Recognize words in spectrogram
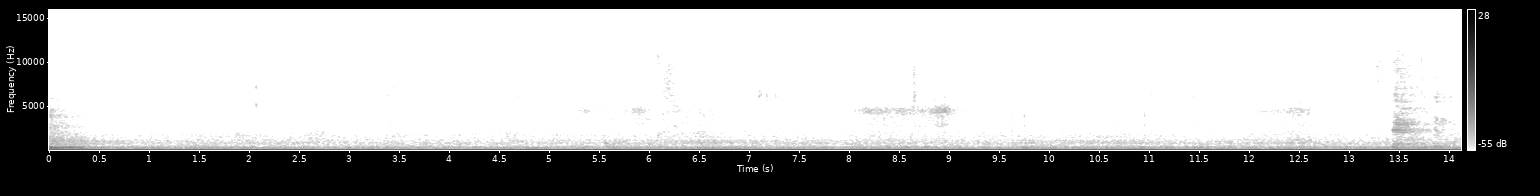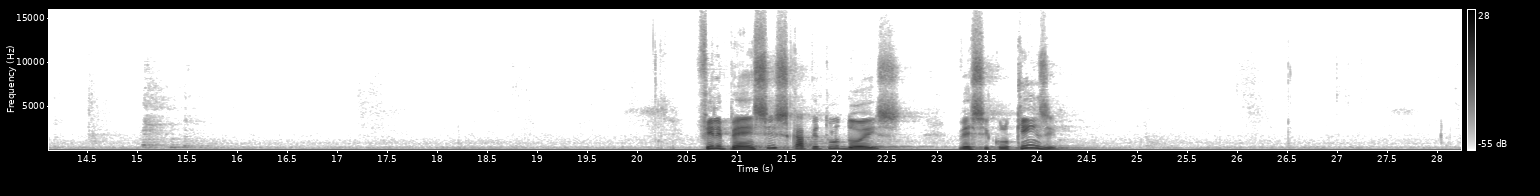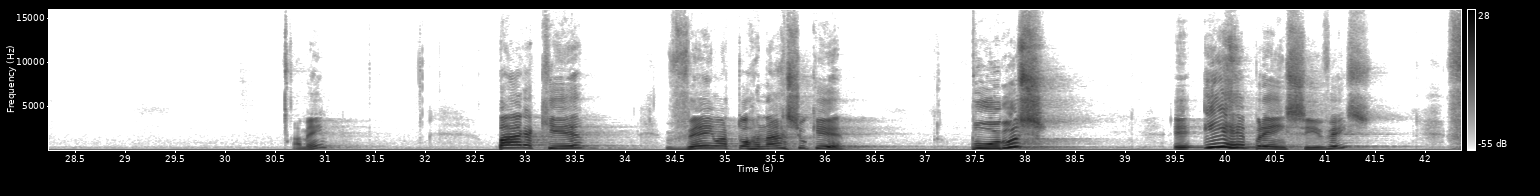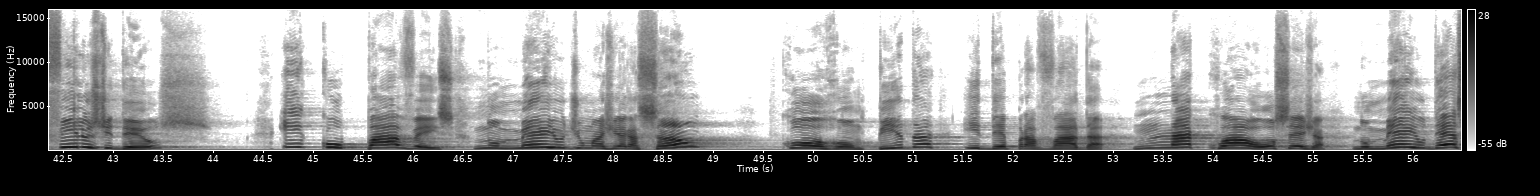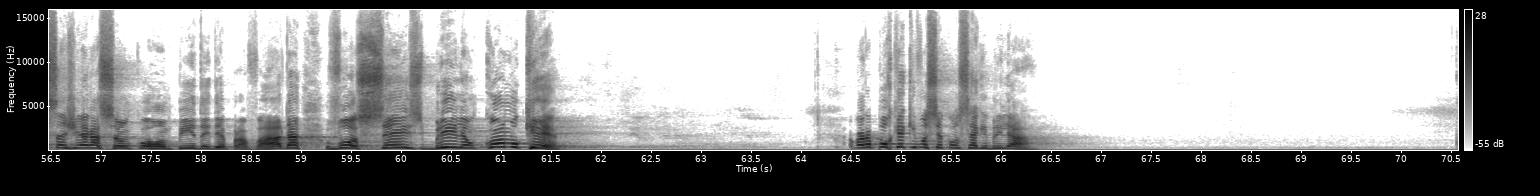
Filipenses capítulo 2, versículo 15. Amém? Para que venham a tornar-se o quê? Puros e irrepreensíveis, filhos de Deus, inculpáveis no meio de uma geração corrompida e depravada, na qual, ou seja, no meio dessa geração corrompida e depravada, vocês brilham como que? Agora, por que que você consegue brilhar?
